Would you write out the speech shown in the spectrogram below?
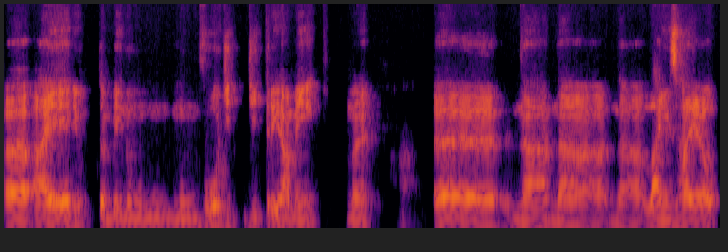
uh, aéreo, também num, num voo de, de, treinamento, né? Uh, na, na, na, lá em Israel.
